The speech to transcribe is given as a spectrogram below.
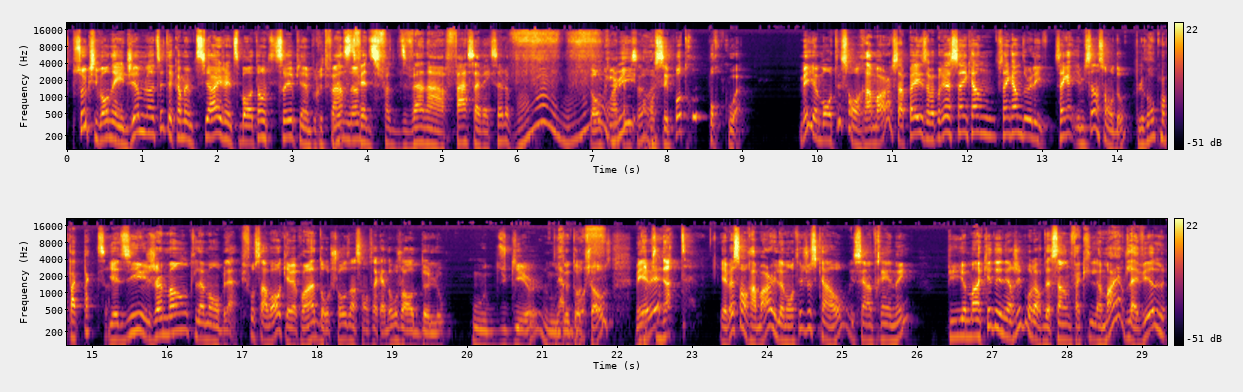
C'est pour ceux qui vont dans les gyms, là, tu sais, t'as comme un petit siège, un petit bâton, tu tires, puis un bruit de Là, fan. tu te là. fais du, du vent en face avec ça. Là. Donc Ouais, lui, ça, on ouais. sait pas trop pourquoi. Mais il a monté son rameur, ça pèse à peu près 50, 52 livres. 50 il a mis ça dans son dos. Plus gros que mon pack-pack, ça. Il a dit Je monte le Mont Blanc. Puis il faut savoir qu'il y avait probablement d'autres choses dans son sac à dos, genre de l'eau ou du gear ou d'autres choses. Mais il y, avait, il y avait son rameur, il l'a monté jusqu'en haut, il s'est entraîné. Puis il a manqué d'énergie pour le redescendre. Fait que le maire de la ville,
